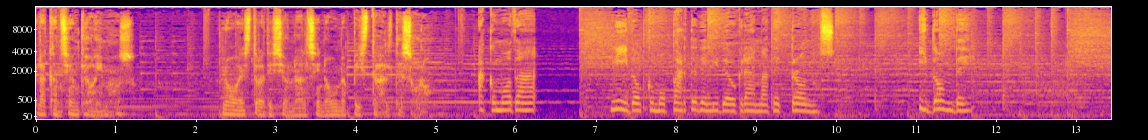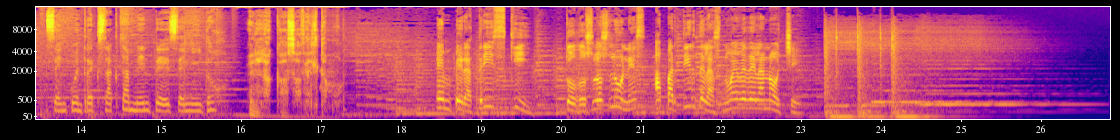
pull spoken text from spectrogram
La canción que oímos no es tradicional, sino una pista al tesoro. Acomoda nido como parte del ideograma de tronos. ¿Y dónde se encuentra exactamente ese nido? En la casa del temor. Emperatriz Ki, todos los lunes a partir de las 9 de la noche.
